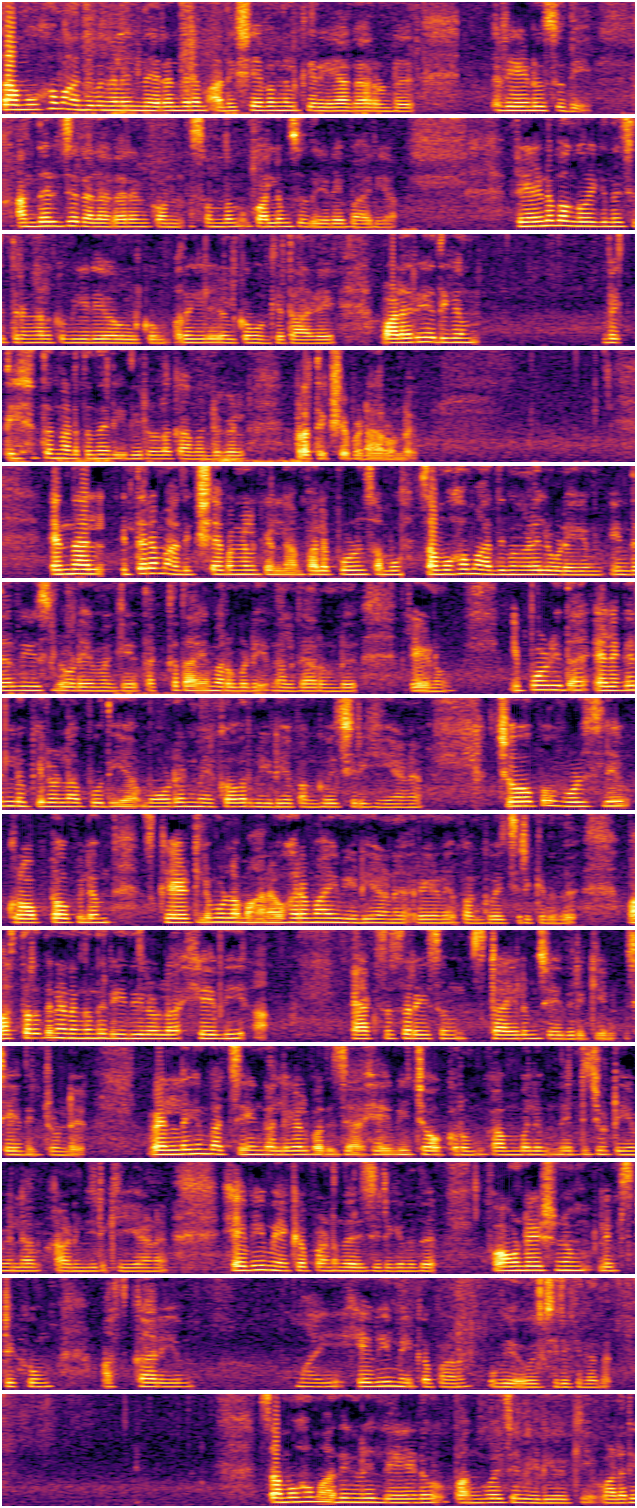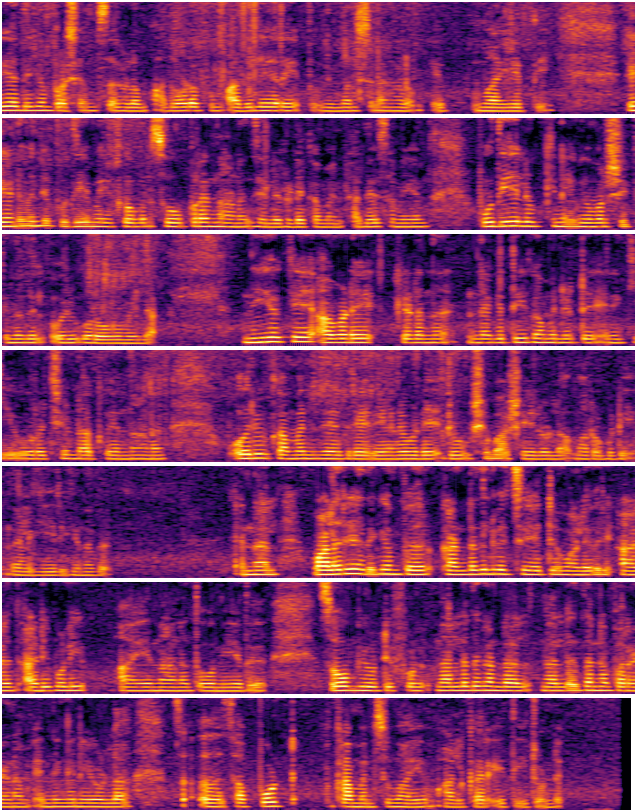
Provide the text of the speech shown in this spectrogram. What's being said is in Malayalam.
സമൂഹ മാധ്യമങ്ങളിൽ നിരന്തരം അധിക്ഷേപങ്ങൾക്കിരയാകാറുണ്ട് രേണു സുധി. അന്തരിച്ച കലാകാരൻ സ്വന്തം കൊല്ലം സുധിയുടെ ഭാര്യ. രേണു പങ്കുവയ്ക്കുന്ന ചിത്രങ്ങൾക്കും വീഡിയോകൾക്കും റീലുകൾക്കും ഒക്കെ താഴെ വളരെയധികം വ്യക്തിഹത്വം നടത്തുന്ന രീതിയിലുള്ള കമന്റുകൾ പ്രത്യക്ഷപ്പെടാറുണ്ട്. എന്നാൽ ഇത്തരം അധിക്ഷേപങ്ങൾക്കെല്ലാം പലപ്പോഴും സമൂഹ സമൂഹ മാധ്യമങ്ങളിലൂടെയും ഇന്റർവ്യൂസിലൂടെയും ഒക്കെ തക്കതായ മറുപടി നൽകാറുണ്ട് രേണു. ഇപ്പോഴിത് എലഗൻ ലുക്കിലുള്ള പുതിയ മോഡേൺ മേക്ക് ഓവർ വീഡിയോ പങ്കുവച്ചിരിക്കുകയാണ്. ചുവപ്പ് ഫുൾ സ്ലീവ് ക്രോപ്പ് ടോപ്പിലും സ്കേർട്ടിലുമുള്ള മനോഹരമായ വീഡിയോ ആണ് രേണു പങ്കുവച്ചിരിക്കുന്നത്. വസ്ത്രത്തിനിണങ്ങുന്ന രീതിയിലുള്ള ഹെവി ആക്സസറീസും സ്റ്റൈലും ചെയ്തിരിക്കും ചെയ്തിട്ടുണ്ട്. വെള്ളയും പച്ചയും കല്ലുകൾ പതിച്ച ഹെവി ചോക്കറും കമ്മലും നെറ്റിച്ചുട്ടിയും എല്ലാം അണിഞ്ഞിരിക്കുകയാണ്. ഹെവി മേക്കപ്പാണ് ധരിച്ചിരിക്കുന്നത്. ഫൗണ്ടേഷനും ലിപ്സ്റ്റിക്കും അസ്കാരയും മായി ഹെവി മേക്കപ്പാണ് ഉപയോഗിച്ചിരിക്കുന്നത്. സമൂഹ മാധ്യമങ്ങളിൽ ലേഡു പങ്കുവച്ച വീഡിയോയ്ക്ക് വളരെയധികം പ്രശംസകളും അതോടൊപ്പം അതിലേറെ വിമർശനങ്ങളും എത്തി. രേണുവിന്റെ പുതിയ മേക്ക് ഓവർ സൂപ്പർ എന്നാണ് ചിലരുടെ കമന്റ് അതേസമയം പുതിയ ലുക്കിനെ വിമർശിക്കുന്നതിൽ ഒരു കുറവുമില്ല. നീയൊക്കെ അവിടെ കിടന്ന് നെഗറ്റീവ് കമന്റ് ഇട്ട് എനിക്ക് ഉറച്ചുണ്ടാക്കുക എന്നാണ് ഒരു കമന്റിനെതിരെ രേണുവിടെ രൂക്ഷ ഭാഷയിലുള്ള മറുപടി നൽകിയിരിക്കുന്നത്. എന്നാൽ വളരെയധികം പേർ കണ്ടതിൽ വെച്ച് ഏറ്റവും വളരെ അടിപൊളി ആയെന്നാണ് തോന്നിയത്. സോ ബ്യൂട്ടിഫുൾ നല്ലത് കണ്ടാൽ നല്ലത് തന്നെ പറയണം എന്നിങ്ങനെയുള്ള സപ്പോർട്ട് കമൻസുമായും ആൾക്കാർ എത്തിയിട്ടുണ്ട്.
